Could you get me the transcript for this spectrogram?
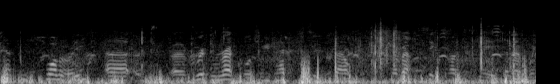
Meanders Swannery, uh, uh, written records we've had since about, about 600 years, and we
